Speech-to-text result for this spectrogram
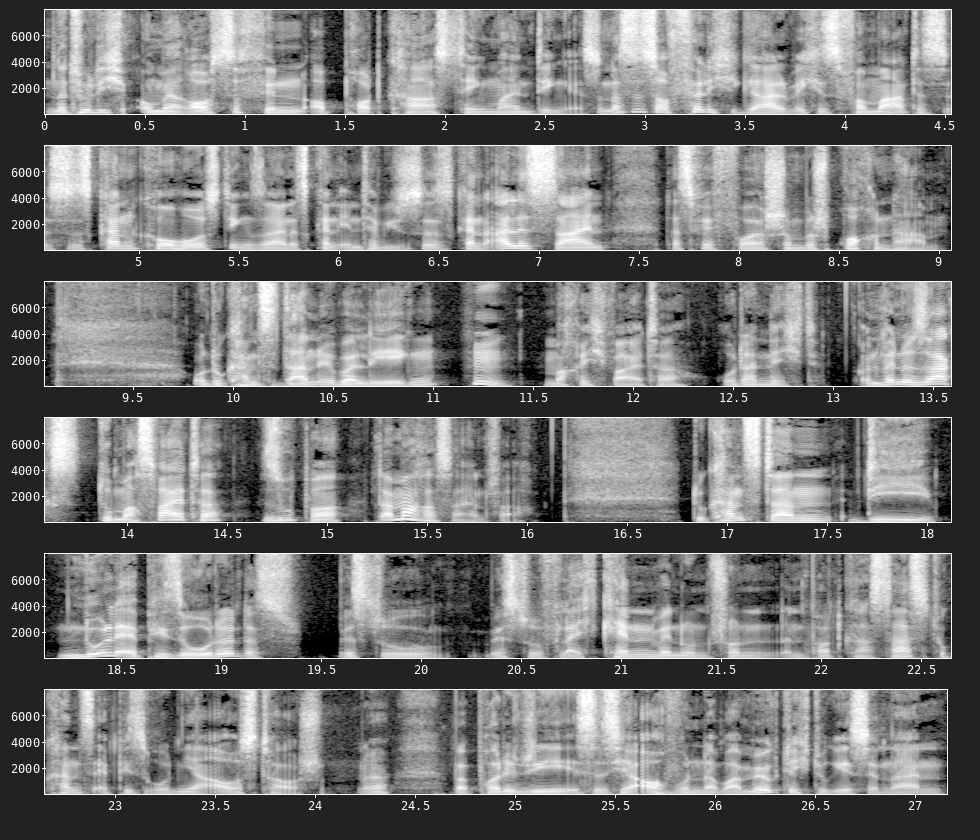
natürlich, um herauszufinden, ob Podcasting mein Ding ist. Und das ist auch völlig egal, welches Format es ist. Es kann Co-Hosting sein, es kann Interviews sein, es kann alles sein, das wir vorher schon besprochen haben. Und du kannst dann überlegen, hm, mache ich weiter oder nicht. Und wenn du sagst, du machst weiter, super, dann mach es einfach. Du kannst dann die Null-Episode, das wirst du, wirst du vielleicht kennen, wenn du schon einen Podcast hast. Du kannst Episoden ja austauschen. Ne? Bei Podigy ist es ja auch wunderbar möglich. Du gehst in dein,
